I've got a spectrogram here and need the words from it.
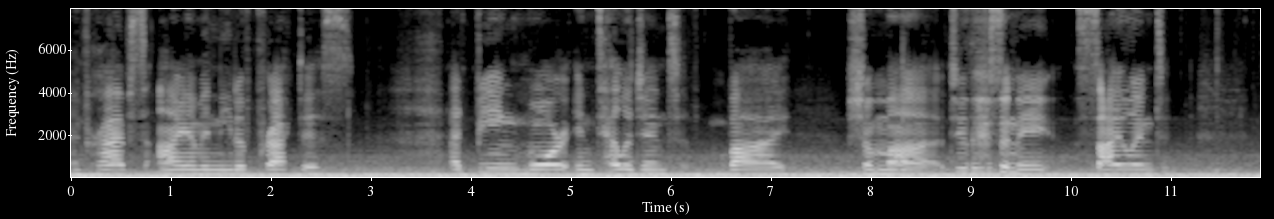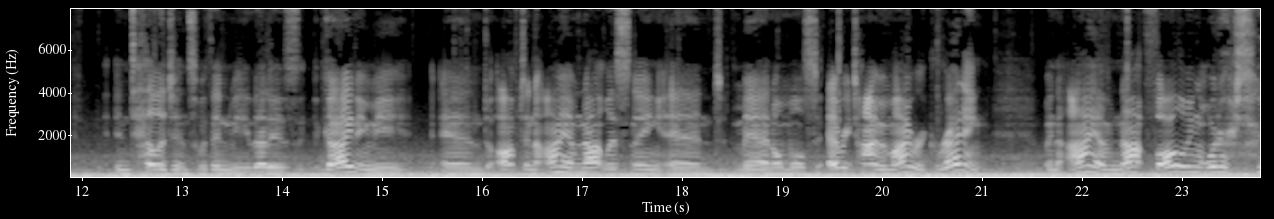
And perhaps I am in need of practice at being more intelligent by Shema to this innate silent intelligence within me that is guiding me and often I am not listening, and man, almost every time am I regretting when I am not following orders.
